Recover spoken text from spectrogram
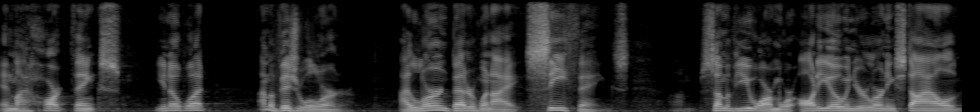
and my heart thinks, you know what? I'm a visual learner. I learn better when I see things. Um, some of you are more audio in your learning style,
